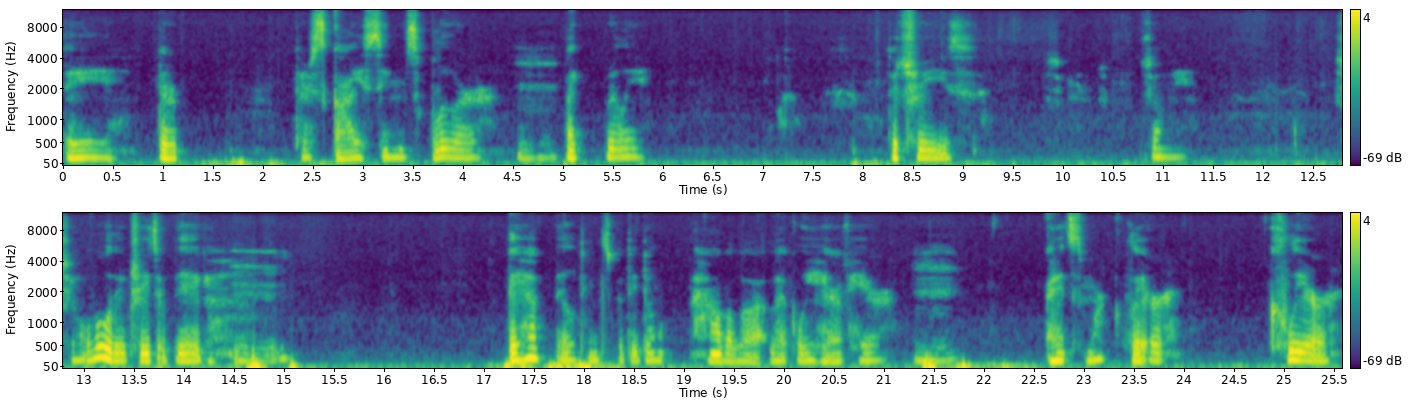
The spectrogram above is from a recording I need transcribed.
they their their sky seems bluer Mhm. like really the trees show me show oh the trees are big Mhm. they have buildings but they don't have a lot like we have here Mhm. and it's more clear clear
